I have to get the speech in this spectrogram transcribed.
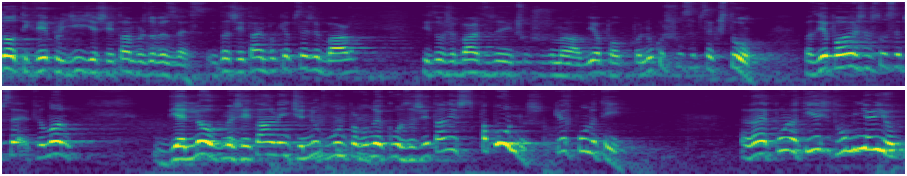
do t'i kthejë përgjigje shejtanit për çdo vesves. I thotë shejtani, po kjo pse është e bardhë? Ti thua është e bardhë sepse kështu kështu me radhë. Jo, po po nuk është kështu sepse kështu. Po jo, po është ashtu sepse fillon dialog me shejtanin që nuk mund të përfundojë kurrë, se shejtani është pa punë. Kjo është puna e tij. Dhe puna e tij është që të humbi njeriun.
